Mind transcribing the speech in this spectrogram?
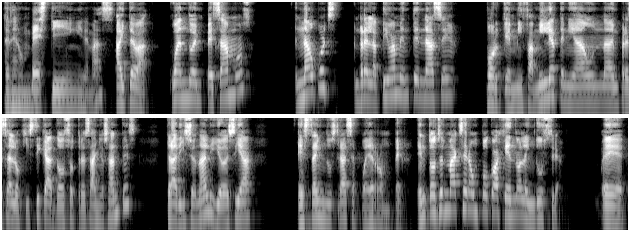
tener un vesting y demás? Ahí te va. Cuando empezamos, Nowports relativamente nace porque mi familia tenía una empresa de logística dos o tres años antes, tradicional, y yo decía, esta industria se puede romper. Entonces Max era un poco ajeno a la industria. Eh,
